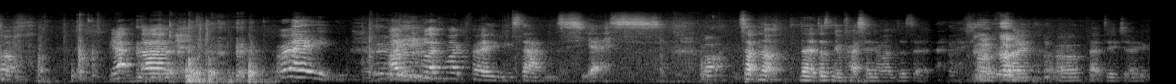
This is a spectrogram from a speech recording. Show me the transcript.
ugh. Yeah, uh, hooray! Like microphone stands, yes. Is that not, no, it doesn't impress anyone, does it? no, oh, that do joke.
